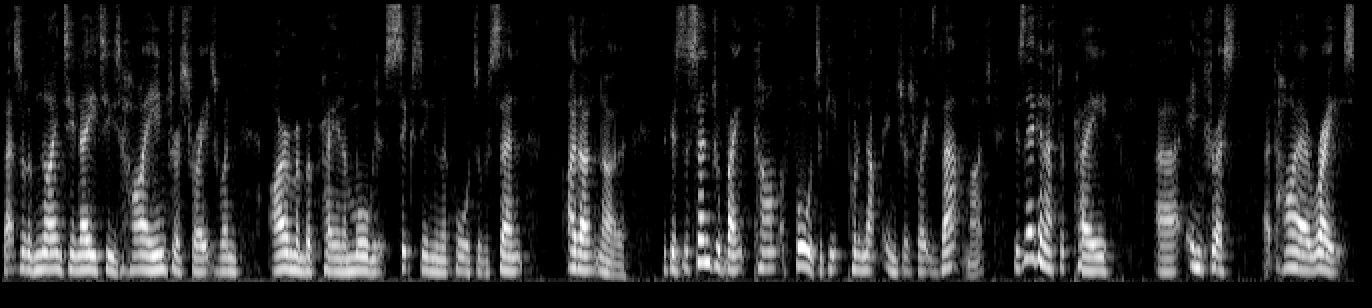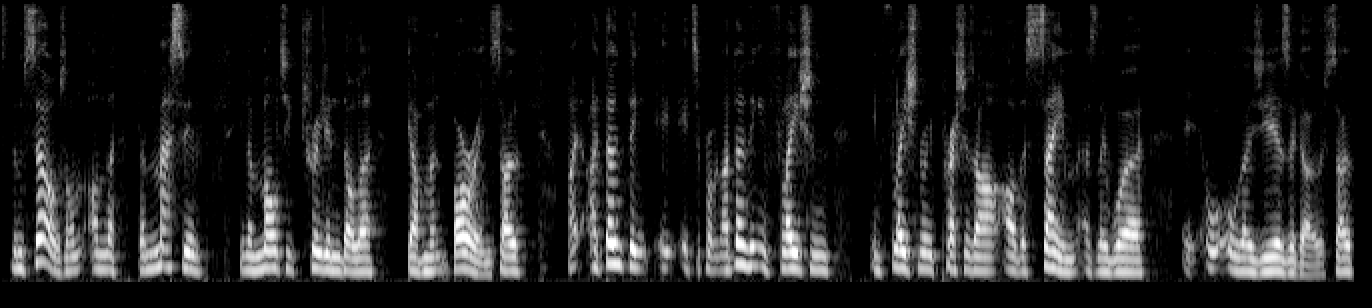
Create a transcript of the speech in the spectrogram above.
that sort of 1980s high interest rates when I remember paying a mortgage at 16 and a quarter percent, I don't know. Because the central bank can't afford to keep putting up interest rates that much because they're going to have to pay uh, interest at higher rates themselves on, on the, the massive, you know, multi-trillion dollar government borrowing. So I, I don't think it, it's a problem. I don't think inflation inflationary pressures are, are the same as they were eh, all, all those years ago. So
